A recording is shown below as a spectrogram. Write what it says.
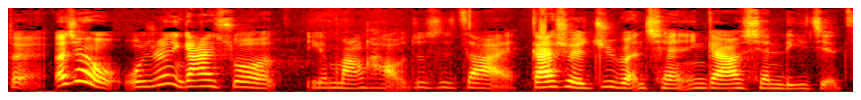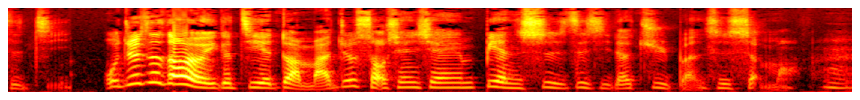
对，而且我我觉得你刚才说的也蛮好，就是在改写剧本前，应该要先理解自己。我觉得这都有一个阶段吧，就首先先辨识自己的剧本是什么。嗯，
